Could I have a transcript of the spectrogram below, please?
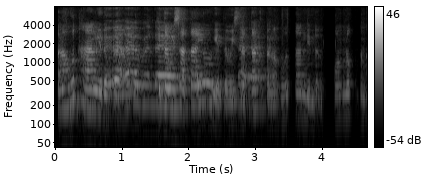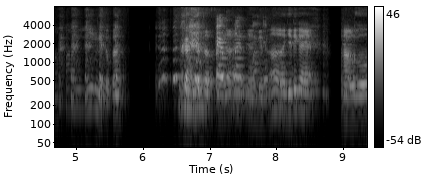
tengah hutan gitu kan. Bener. Kita wisata yuk gitu, wisata ke tengah hutan di dalam pondok ngapain gitu kan. Gak ada tetangganya gitu. banget. Eh, jadi kayak terlalu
